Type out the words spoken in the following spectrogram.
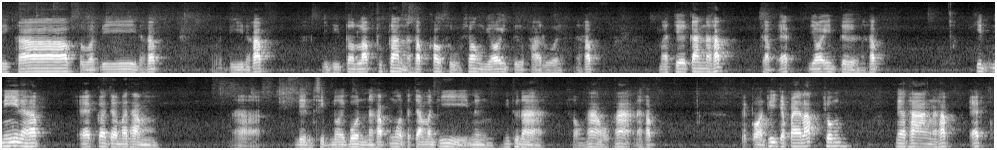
ดีครับ สวัสดีนะครับ สวัสดีนะครับ ยินดีต้อนรับทุกท่านนะครับ เข้าสู่ช่องย้ออินเตอร์พารวยนะครับ มาเจอกันนะครับกับแอดย้ออินเตอร์นะครับคลิปนี้นะครับแอดก็จะมาทำอ่าเด่นสิบหน่วยบนนะครับ งวดประจำวันที่หนึ่งมิถุนาสองห้าหกห้านะครับ แต่ก่อนที่จะไปรับชมแนวทางนะครับแอดข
